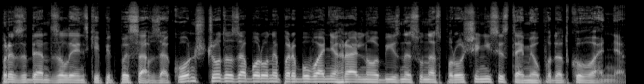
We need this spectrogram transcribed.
Президент Зеленський підписав закон щодо заборони перебування грального бізнесу на спрощеній системі оподаткування.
